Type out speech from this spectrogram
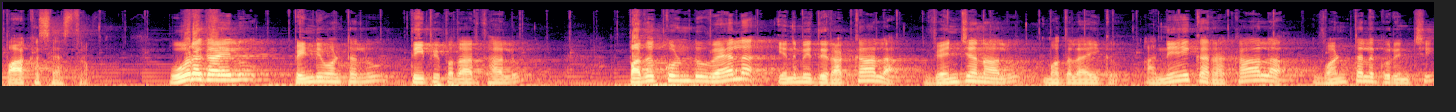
పాకశాస్త్రం. ఊరగాయలు పిండి వంటలు తీపి పదార్థాలు పదకొండు వేల ఎనిమిది రకాల వ్యంజనాలు మొదలైన అనేక రకాల వంటల గురించి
